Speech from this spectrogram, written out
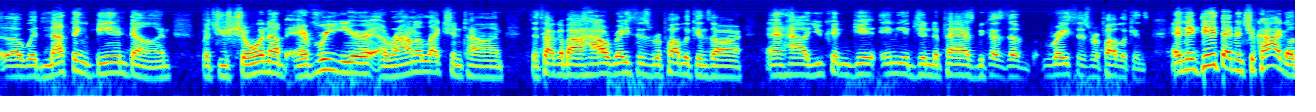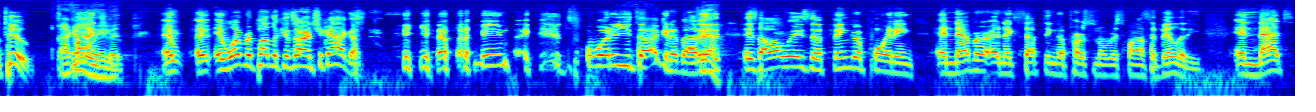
uh, with nothing being done, but you showing up every year around election time to talk about how racist Republicans are and how you couldn't get any agenda passed because of racist Republicans. And they did that in Chicago too. I can believe you. it. And, and, what Republicans are in Chicago? you know what I mean? Like, what are you talking about? It's, yeah. it's always a finger pointing and never an accepting of personal responsibility. And that's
